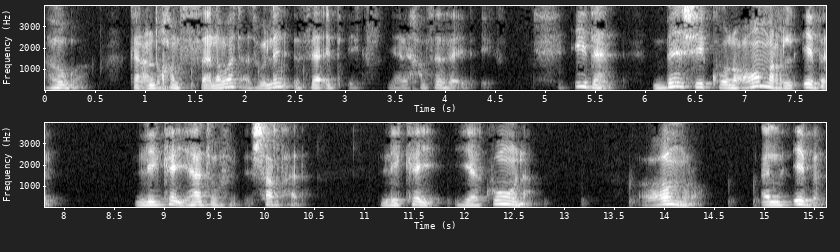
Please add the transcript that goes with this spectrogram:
هو كان عنده خمس سنوات غتولي زائد إكس يعني خمسة زائد إكس. اذا باش يكون عمر الابن لكي هاهو الشرط هذا لكي يكون عمر الابن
